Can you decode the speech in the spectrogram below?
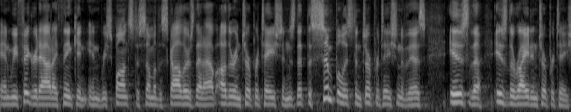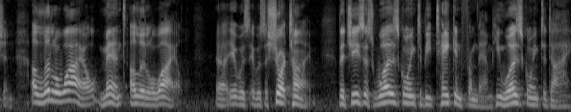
and we figured out, I think, in, in response to some of the scholars that have other interpretations, that the simplest interpretation of this is the, is the right interpretation. A little while meant a little while, uh, it, was, it was a short time that Jesus was going to be taken from them. He was going to die.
